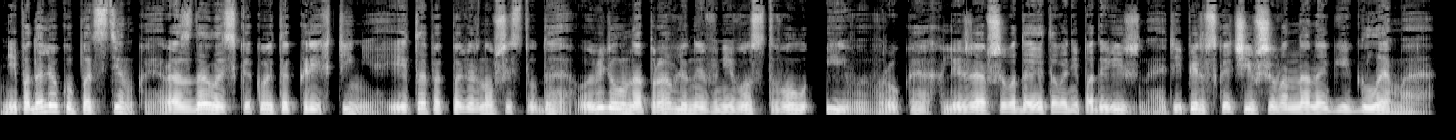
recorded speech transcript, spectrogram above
Неподалеку под стенкой раздалось какое-то кряхтение, и Тапок, повернувшись туда, увидел направленный в него ствол ивы в руках, лежавшего до этого неподвижно, а теперь вскочившего на ноги Глэма.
